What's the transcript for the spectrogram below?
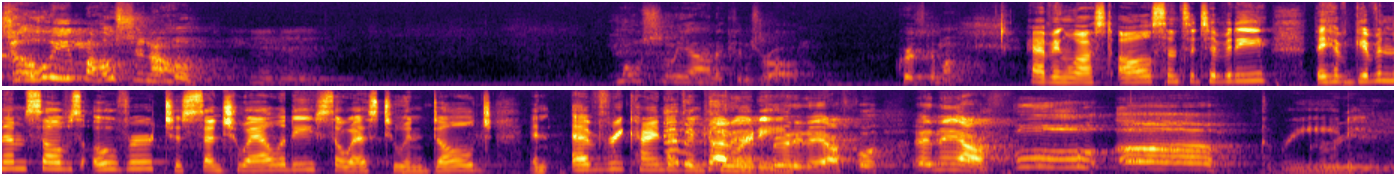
too emotional. Mm-hmm. Emotionally out of control. Chris, come on. Having lost all sensitivity, they have given themselves over to sensuality so as to indulge in every kind Every of kind of impurity. impurity they are full, and they are full of Greed.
